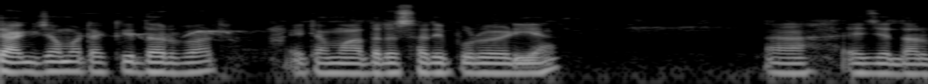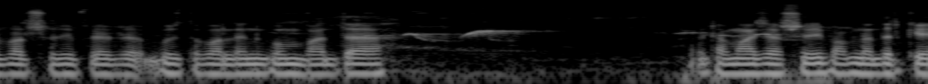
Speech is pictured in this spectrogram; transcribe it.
জাকজমট একটি দরবার। এটা মাদ্রাসারি পুরো এরিয়া। এই যে দরবার শরীফের, বুঝতে পারলেন, গুম্বাদ। এটা মাজার শরীফ, আপনাদেরকে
